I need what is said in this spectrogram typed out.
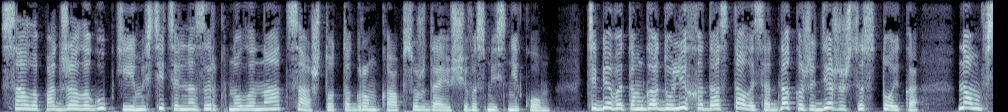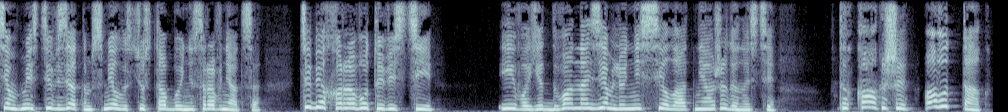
Сала поджала губки и мстительно зыркнула на отца, что-то громко обсуждающего с мясником. «Тебе в этом году лихо досталось, однако же держишься стойко. Нам всем вместе взятым смелостью с тобой не сравняться. Тебе хоровод вести!» Ива едва на землю не села от неожиданности. «Да как же? А вот так!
